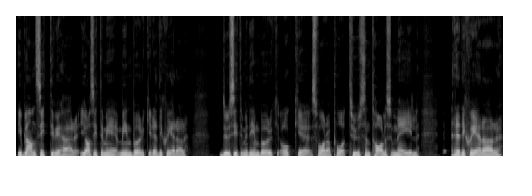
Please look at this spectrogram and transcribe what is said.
ibland sitter vi här, jag sitter med min burk, redigerar. Du sitter med din burk och eh, svarar på tusentals mail. Redigerar,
